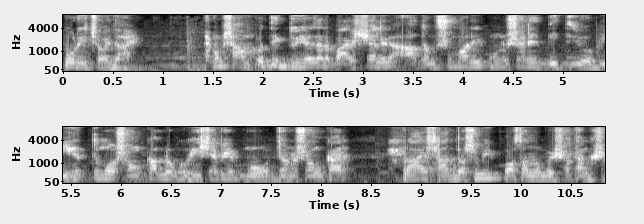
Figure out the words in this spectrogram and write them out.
পরিচয় দেয় এবং সাম্প্রতিক দুই হাজার বাইশ সালের আদমশুমারি অনুসারে দ্বিতীয় বৃহত্তম সংখ্যালঘু হিসেবে মোট জনসংখ্যার প্রায় সাত দশমিক পঁচানব্বই শতাংশ।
